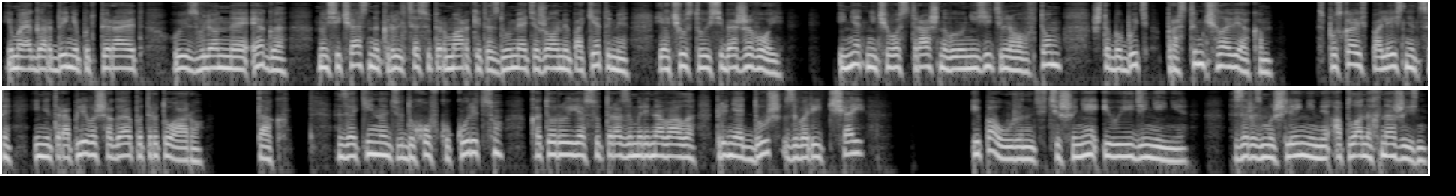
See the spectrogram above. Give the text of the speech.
и моя гордыня подпирает уязвленное эго, но сейчас на крыльце супермаркета с двумя тяжелыми пакетами я чувствую себя живой. И нет ничего страшного и унизительного в том, чтобы быть простым человеком. Спускаюсь по лестнице и неторопливо шагаю по тротуару. Так, закинуть в духовку курицу, которую я с утра замариновала, принять душ, заварить чай и поужинать в тишине и уединении, за размышлениями о планах на жизнь.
